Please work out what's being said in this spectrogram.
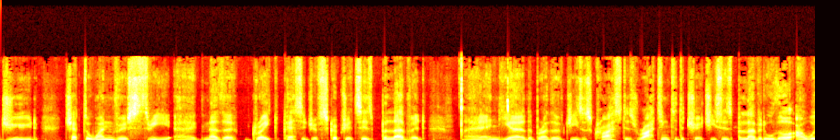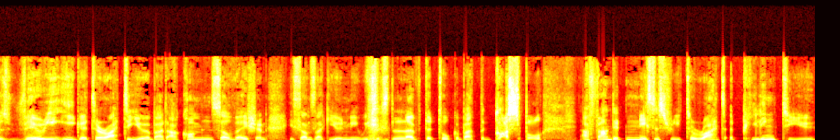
Jude, chapter 1, verse 3, uh, another great passage of scripture, it says, Beloved, uh, and yeah, the brother of Jesus Christ is writing to the church. He says, Beloved, although I was very eager to write to you about our common salvation, he sounds like you and me. We just love to talk about the gospel. I found it necessary to write appealing to you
